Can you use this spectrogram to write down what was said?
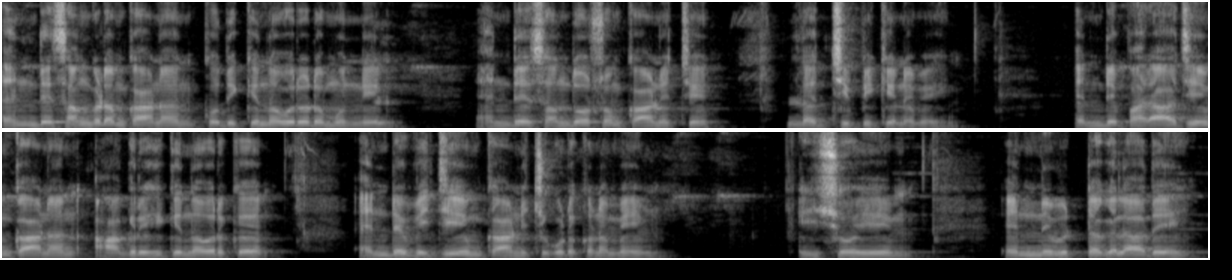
എന്റെ സങ്കടം കാണാൻ കൊതിക്കുന്നവരുടെ മുന്നിൽ എന്റെ സന്തോഷം കാണിച്ച് ലജ്ജിപ്പിക്കണമേ. എന്റെ പരാജയം കാണാൻ ആഗ്രഹിക്കുന്നവർക്ക് എന്റെ വിജയം കാണിച്ചു കൊടുക്കണമേ. ഈശോയെ എന്നെ വിട്ടകലാതെ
